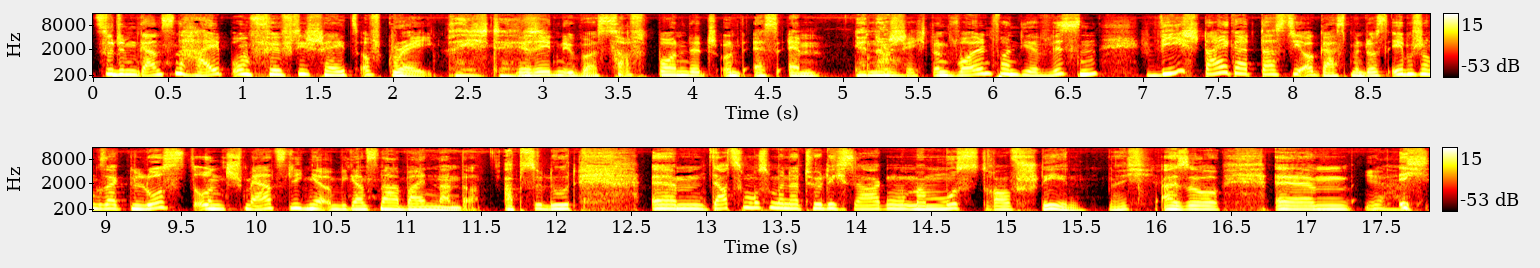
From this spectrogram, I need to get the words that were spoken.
zu dem ganzen Hype um 50 Shades of Grey. Richtig. Wir reden über Soft Bondage und SM. Genau. Geschichte und wollen von dir wissen, wie steigert das die Orgasmen? Du hast eben schon gesagt, Lust und Schmerz liegen ja irgendwie ganz nah beieinander. Absolut. Ähm, dazu muss man natürlich sagen, man muss drauf stehen. Nicht? Also ähm, Ja. ich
